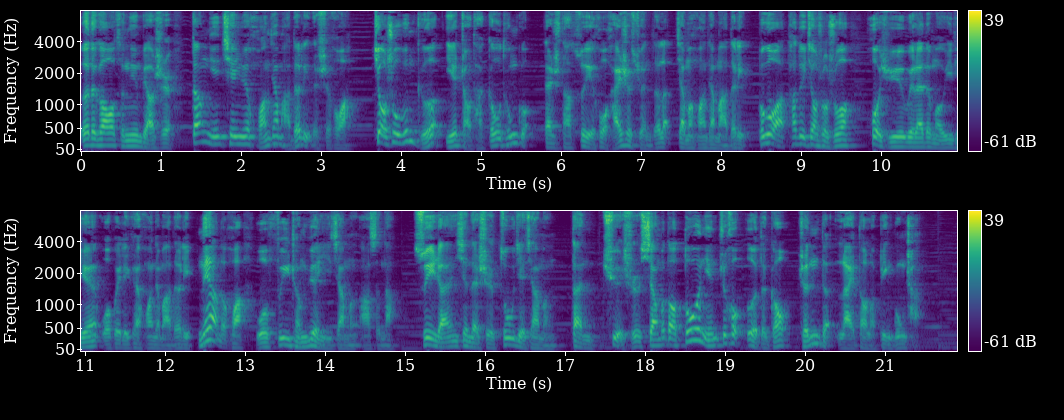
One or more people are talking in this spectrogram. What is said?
厄德高曾经表示，当年签约皇家马德里的时候啊。教授温格也找他沟通过，但是他最后还是选择了加盟皇家马德里。不过他对教授说，或许未来的某一天我会离开皇家马德里，那样的话，我非常愿意加盟阿森纳。虽然现在是租借加盟，但确实想不到多年之后，厄德高真的来到了兵工厂。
